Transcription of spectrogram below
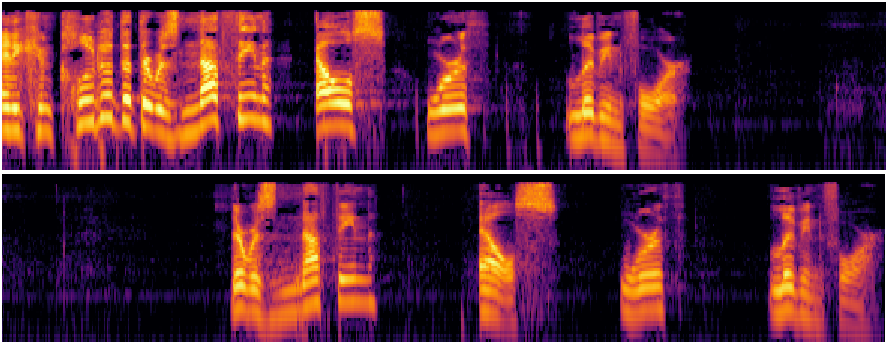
and he concluded that there was nothing else worth living for. There was nothing else worth living for.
